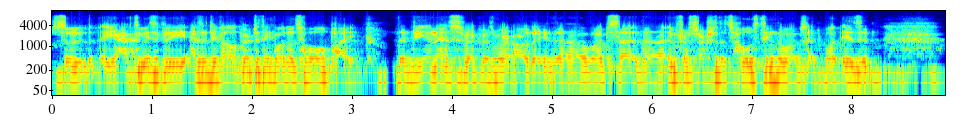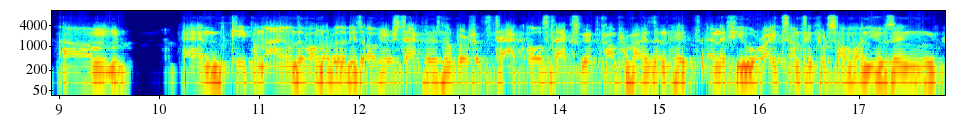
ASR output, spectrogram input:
so you have to basically, as a developer, to think about this whole pipe. The DNS records, where are they? The website, the infrastructure that's hosting the website, what is it? Um, and keep an eye on the vulnerabilities of your stack. There's no perfect stack. All stacks get compromised and hit. And if you write something for someone using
